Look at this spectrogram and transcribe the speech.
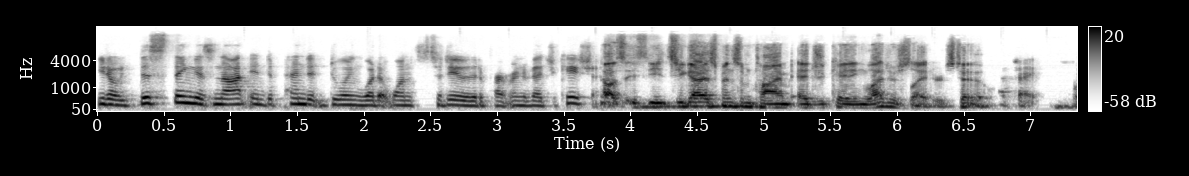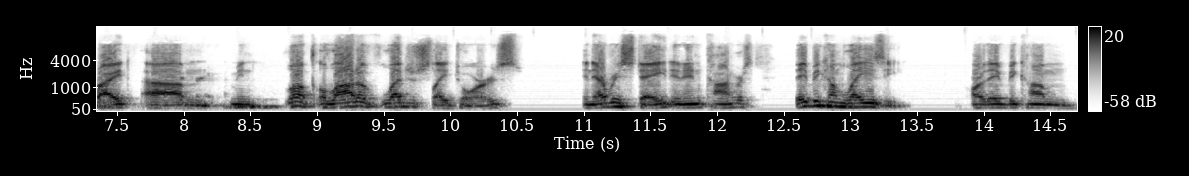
you know this thing is not independent doing what it wants to do the department of education. No, so you got to spend some time educating legislators too. That's right. Right? Um, i mean look a lot of legislators in every state and in congress they become lazy or they become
